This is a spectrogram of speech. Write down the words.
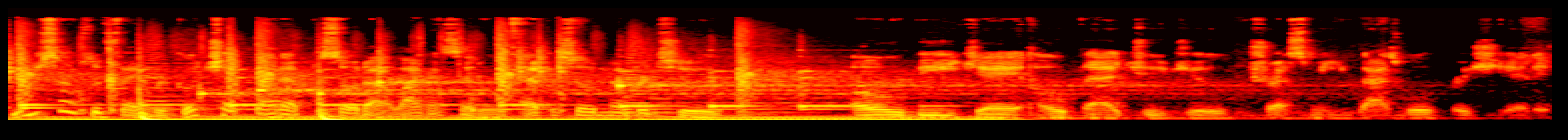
Do yourselves a favor, go check that episode out. Like I said, it was episode number two. OBJ, Oh Bad Juju. Trust me, you guys will appreciate it.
